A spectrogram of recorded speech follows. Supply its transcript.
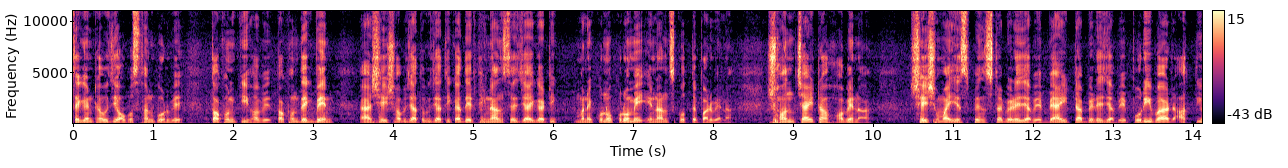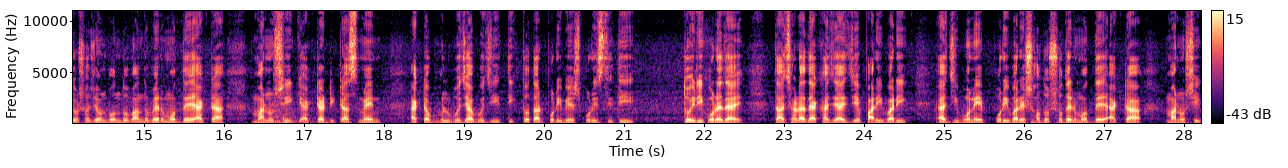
সেকেন্ড হাউজে অবস্থান করবে, তখন কি হবে? তখন দেখবেন সেই সব জাতক জাতিকাদের ফিনান্সের জায়গাটি মানে কোনো ক্রমে এনহান্স করতে পারবে না। সঞ্চয়টা হবে না। সেই সময় এক্সপেন্সটা বেড়ে যাবে, ব্যয়টা বেড়ে যাবে। পরিবার আত্মীয় স্বজন বন্ধু বান্ধবের মধ্যে একটা মানসিক একটা ডিটাচমেন্ট একটা ভুল বোঝাবুঝি, তিক্ততার পরিবেশ, পরিস্থিতি তৈরি করে দেয়। তাছাড়া দেখা যায় যে পারিবারিক জীবনে পরিবারের সদস্যদের মধ্যে একটা মানসিক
